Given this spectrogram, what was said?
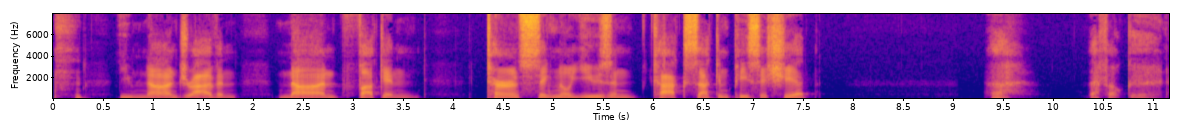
you non driving, non fucking turn signal using cock sucking piece of shit. that felt good.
